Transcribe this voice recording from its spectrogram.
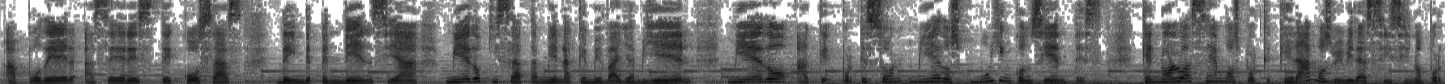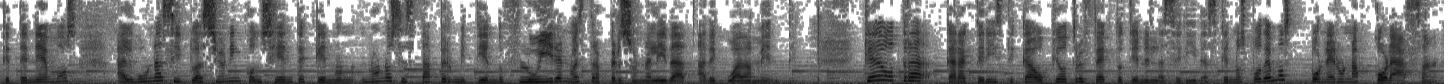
a poder hacer este cosas de independencia, miedo quizá también a que me vaya bien, miedo a que porque son miedos muy inconscientes, que no lo hacemos porque queramos vivir así, sino porque tenemos alguna situación inconsciente que no, no nos está permitiendo fluir en nuestra personalidad adecuadamente. ¿Qué otra característica o qué otro efecto tienen las heridas? Que nos podemos poner una coraza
